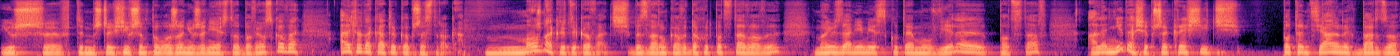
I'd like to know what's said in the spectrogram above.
już w tym szczęśliwszym położeniu, że nie jest to obowiązkowe, ale to taka tylko przestroga. Można krytykować bezwarunkowy dochód podstawowy. Moim zdaniem jest ku temu wiele podstaw, ale nie da się przekreślić potencjalnych, bardzo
